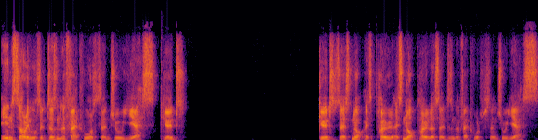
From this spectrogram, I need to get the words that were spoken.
Insoluble, so it doesn't affect water potential. Yes, good. Good. So it's not it's polar. It's not polar, so it doesn't affect water potential. Yes.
